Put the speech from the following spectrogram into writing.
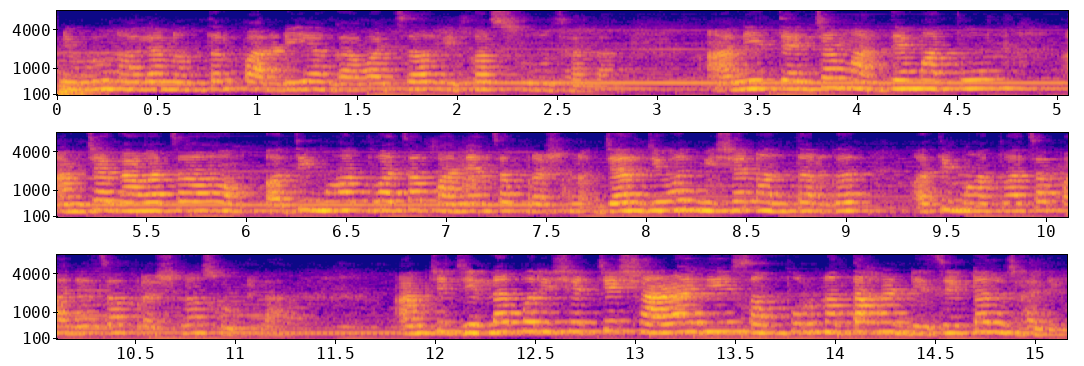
निवडून आल्यानंतर पारडी या गावाचा विकास सुरू झाला आणि त्यांच्या माध्यमातून आमच्या गावाचा अतिमहत्त्वाचा पाण्याचा प्रश्न जलजीवन मिशन अंतर्गत अतिमहत्त्वाचा पाण्याचा प्रश्न सुटला. आमची जिल्हा परिषदची शाळा ही संपूर्णतः डिजिटल झाली.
